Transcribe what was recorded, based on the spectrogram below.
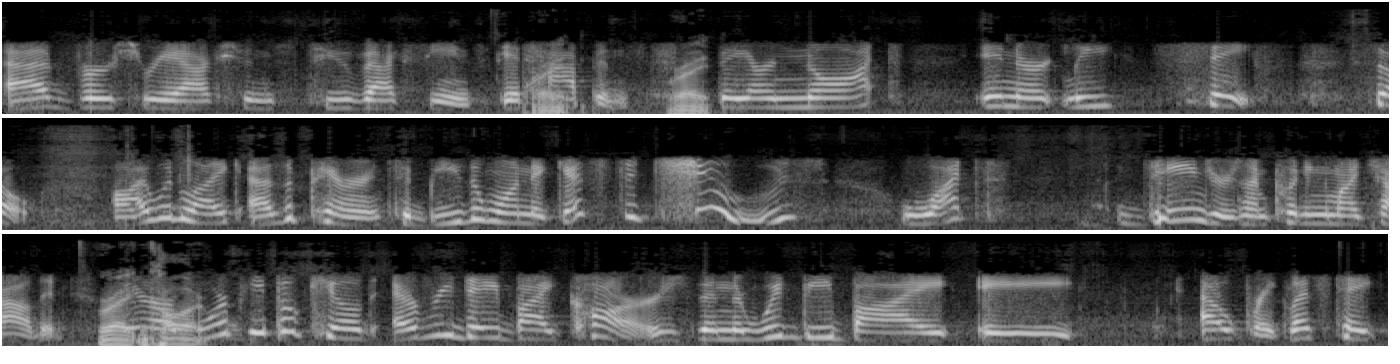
adverse reactions to vaccines. It Right. happens. Right. They are not inertly safe. So, I would like, as a parent, to be the one that gets to choose what dangers I'm putting my child in. Right, There are more people killed every day by cars than there would be by a outbreak. Let's take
